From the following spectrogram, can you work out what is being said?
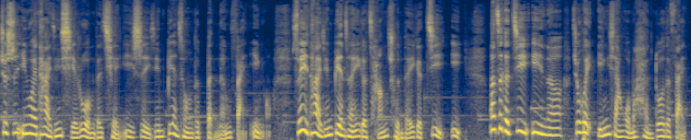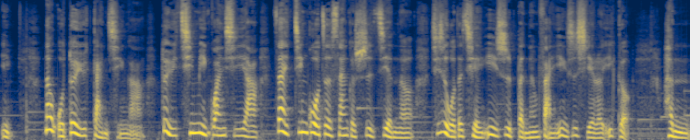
就是因为它已经写入我们的潜意识，已经变成我们的本能反应哦，所以它已经变成一个长存的一个记忆。那这个记忆呢，就会影响我们很多的反应。那我对于感情啊，对于亲密关系呀，在经过这三个事件呢，其实我的潜意识本能反应是写了一个很。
